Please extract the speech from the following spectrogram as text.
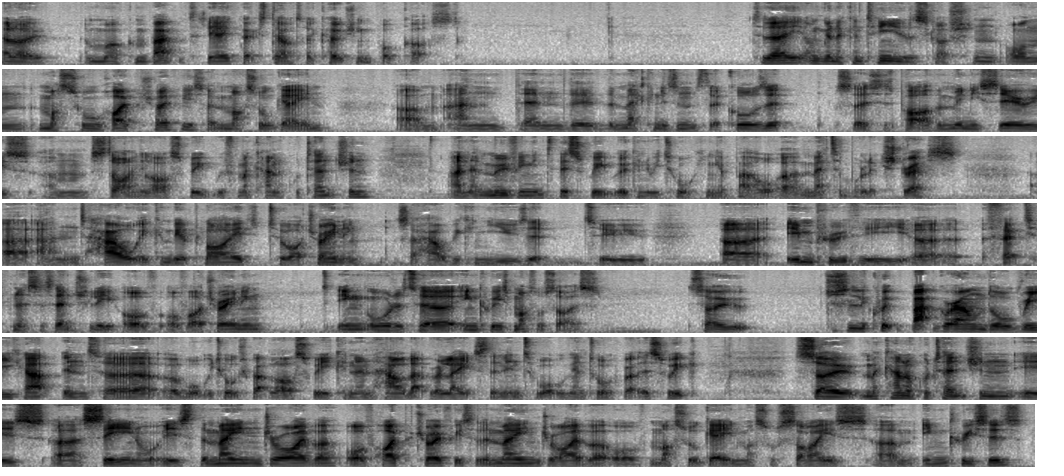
Hello, and welcome back to the Apex Delta Coaching Podcast. Today, I'm going to continue the discussion on muscle hypertrophy, so muscle gain, um, and then the, the mechanisms that cause it. So, this is part of a mini series um, starting last week with mechanical tension, and then moving into this week, we're going to be talking about uh, metabolic stress uh, and how it can be applied to our training. So, how we can use it to uh, improve the uh, effectiveness essentially of, of our training in order to increase muscle size. So, just a quick background or recap into uh, what we talked about last week and then how that relates then into what we're going to talk about this week. So, mechanical tension is uh, seen or is the main driver of hypertrophy, so the main driver of muscle gain, muscle size um, increases.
